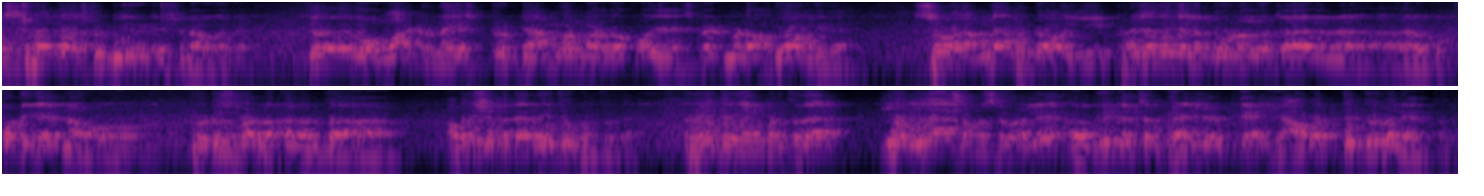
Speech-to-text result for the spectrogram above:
ಎಷ್ಟು ಬೇಕೋ ಅಷ್ಟು ಡಿಗ್ರಿಡೇಷನ್ ಆಗೋದೆ ಇವಾಗ ವಾಟರ್ನ ಎಷ್ಟು ಡ್ಯಾಮ್ಗಳು ಮಾಡಬೇಕು, ಎಕ್ಸ್ಪ್ಲೈಟ್ ಮಾಡೋ ಅದು ಆಗಿದೆ ಸೊ ಹಂಗಾಗ್ಬಿಟ್ಟು ಈ ಪ್ರೆಷರ್ ನೂರ ನಲ್ವತ್ತು ಕೋಟಿಗೆ ನಾವು ಪ್ರೊಡ್ಯೂಸ್ ಮಾಡಬೇಕಾದಂಥ ಅವಶ್ಯಕತೆ ರೈತರಿಗೆ ಬರ್ತದೆ. ರೈತರಿಗೆ ಹೆಂಗೆ ಬರ್ತದೆ? ಈ ಎಲ್ಲ ಸಮಸ್ಯೆಗಳಲ್ಲಿ ಅಗ್ರಿಕಲ್ಚರ್ ಗ್ರ್ಯಾಜುಯೇಟ್ಗೆ ಯಾವತ್ತಿದ್ರೂ ಬೆಲೆ ಇರ್ತದೆ.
